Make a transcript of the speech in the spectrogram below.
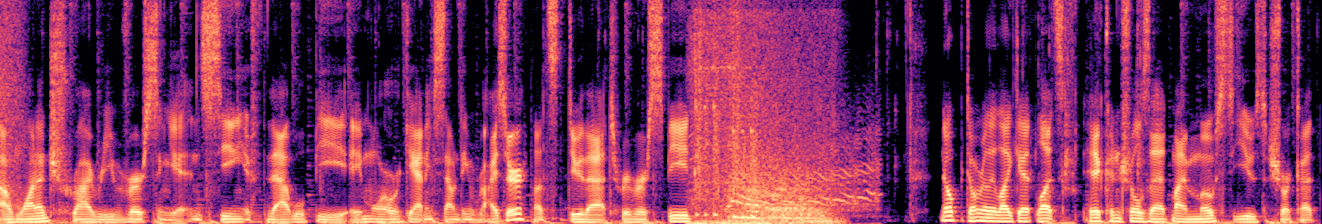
I want to try reversing it and seeing if that will be a more organic sounding riser. Let's do that. Reverse speed. Nope, don't really like it. Let's hit Control Z, my most used shortcut.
